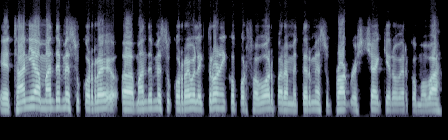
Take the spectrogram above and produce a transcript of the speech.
Eh, Tania, mándeme su correo, ah, mándeme su correo electrónico, por favor, para meterme a su progress check. Quiero ver cómo va.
